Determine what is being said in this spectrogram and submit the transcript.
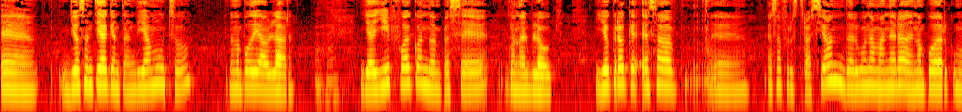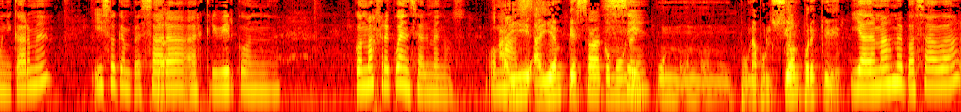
eh, yo sentía que entendía mucho, pero no podía hablar. Y allí fue cuando empecé con el blog. Y yo creo que esa, eh, esa frustración, de alguna manera, de no poder comunicarme, hizo que empezara a escribir con, con más frecuencia, al menos. O más. Ahí, ahí empieza como una, Sí. un- un- un- una pulsión por escribir. Y además me pasaba,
